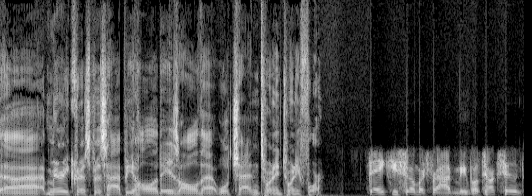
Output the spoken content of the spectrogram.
Uh, Merry Christmas, Happy Holidays, all that. We'll chat in 2024. Thank you so much for having me. We'll talk soon.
